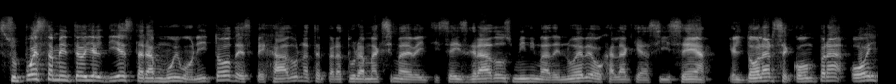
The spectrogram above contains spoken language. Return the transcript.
Supuestamente hoy el día estará muy bonito, despejado, una temperatura máxima de 26 grados, mínima de 9, ojalá que así sea. El dólar se compra hoy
